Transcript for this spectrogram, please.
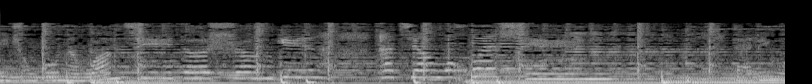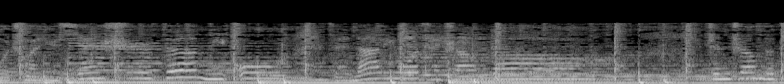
一种不能忘记的声音，它将我唤醒，带领我穿越现实的迷雾，在那里我才找到真正的自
